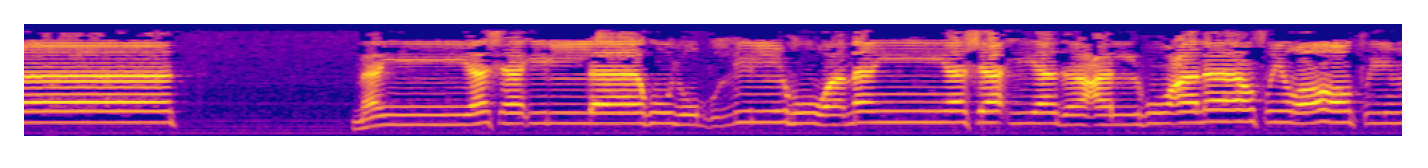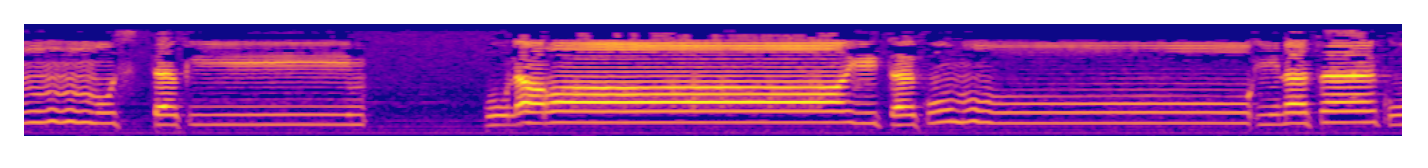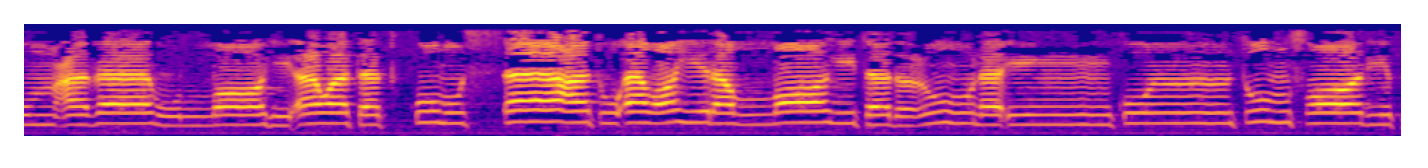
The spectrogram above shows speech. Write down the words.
الظلمات من يشاء الله يضلله ومن يشاء يجعله على صراط مستقيم قل رأيتكم أتاكم عذاب الله أوتتكم السَّاعَةُ أغير الله تدعون إن كنتم صادقين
